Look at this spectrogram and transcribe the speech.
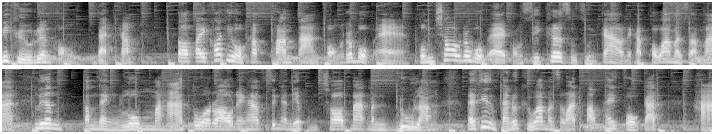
นี่คือเรื่องของแบตครับ ต่อไปข้อที่ 6 ครับ ความต่างของระบบแอร์ผมชอบระบบแอร์ของ Seeker 009 นะครับ เพราะว่ามันสามารถเลื่อนตำแหน่งลมมาหาตัวเรานะครับ ซึ่งอันนี้ผมชอบมากมันดูล้ำและที่สำคัญก็คือว่ามันสามารถปรับให้โฟกัสหา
